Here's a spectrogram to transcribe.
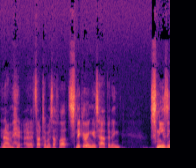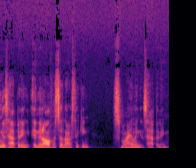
and I'm, I thought to myself, "Oh, snickering is happening, sneezing is happening," and then all of a sudden I was thinking, smiling is happening.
